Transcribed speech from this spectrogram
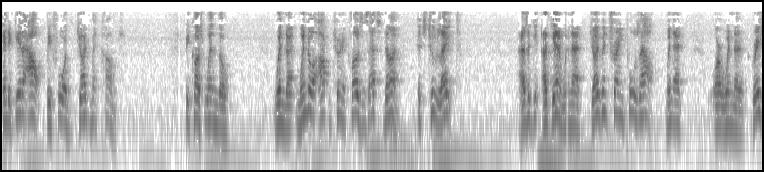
and to get out before judgment comes. Because when the when that window of opportunity closes, that's done. It's too late. As again, when that judgment train pulls out, when that or when the grace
